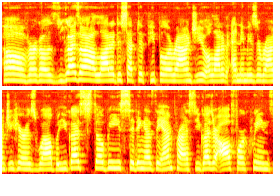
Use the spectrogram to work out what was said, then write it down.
Oh, Virgos, you guys got a lot of deceptive people around you, a lot of enemies around you here as well, but you guys still be sitting as the Empress. You guys are all four queens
